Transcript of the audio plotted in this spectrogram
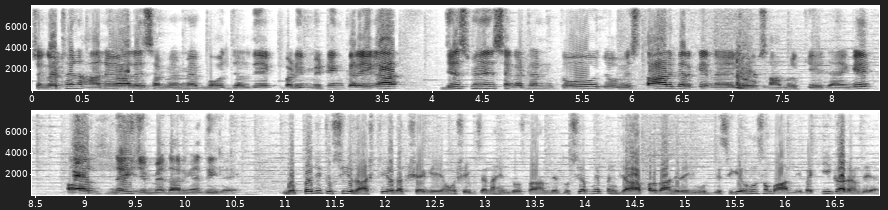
संगठन आने वाले समय में बहुत जल्दी एक बड़ी मीटिंग करेगा, जिसमें संगठन को जो विस्तार करके नए लोग शामिल किए जाएँगे और नई जिम्मेदारियाँ दी जाएँगी। ਗੁਪਤਾ ਜੀ ਤੁਸੀਂ ਰਾਸ਼ਟਰੀ ਅਧਿਕਸ਼ ਹੈਗੇ ਹੋ ਸ਼ਿਵ ਸੈਨਾ ਹਿੰਦੁਸਤਾਨ ਦੇ ਤੁਸੀਂ ਆਪਣੇ ਪੰਜਾਬ ਪ੍ਰਧਾਨ ਜਿਹੜੇ ਯੂਥ ਦੇ ਸੀਗੇ ਉਹਨੂੰ ਸੰਭਾਲਣੀ ਪਈ ਕੀ ਕਾਰਨ ਦੇ ਆ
